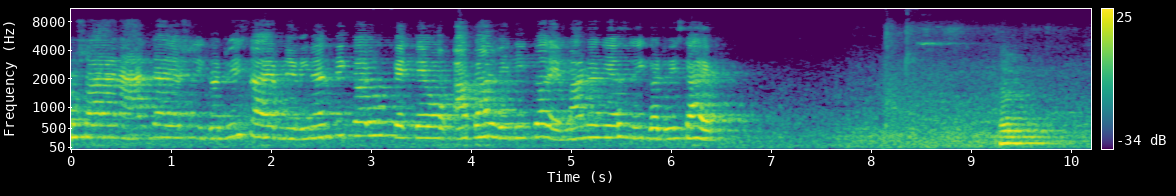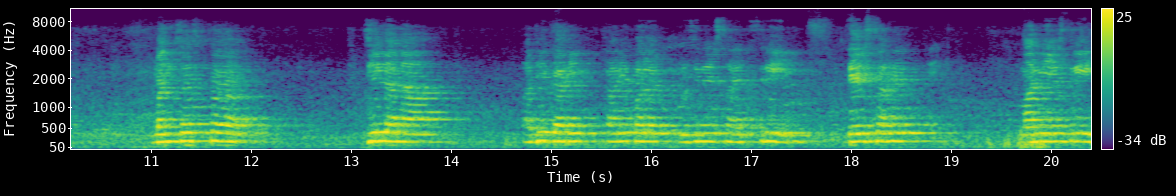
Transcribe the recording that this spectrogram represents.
હું આચાર્ય શ્રી ગઢવી સાહેબને વિનંતી કરું કે તેઓ આભાર વિધિ કરે. માનનીય શ્રી ગઢવી સાહેબ. મંચસ્થ જિલ્લાના અધિકારી કાર્યપાલક ઇજનેર સાહેબ શ્રી દેવ સાહેબ, માનનીય શ્રી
